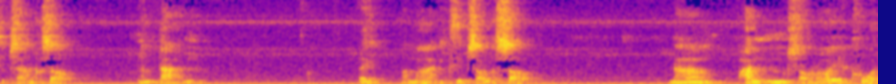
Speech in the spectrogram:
สิบสามกระสอบ น้ำตาลเอ้ยมาม่าอีกสิบสองกระสอบ น้ำพันสองร้อยขวด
